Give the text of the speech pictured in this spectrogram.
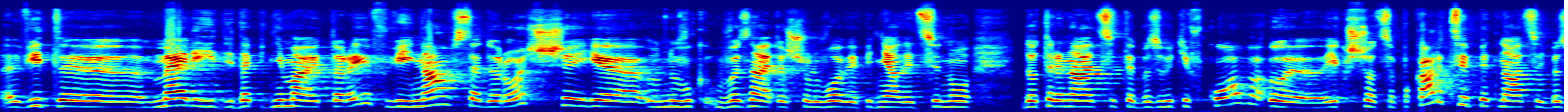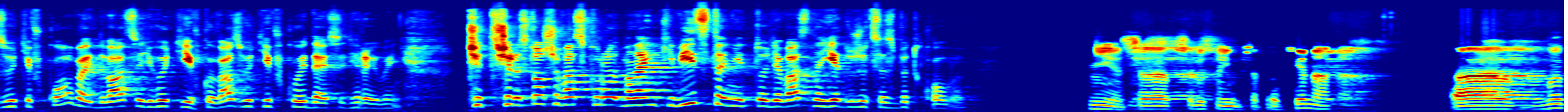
е, від е, мерії, де піднімають тариф, війна, все дорожче є. Ну, ви- знаєте, що у Львові підняли ціну до 13 безготівкова, е, якщо це по карті, 15 безготівкова і 20 готівкою. У вас готівкою 10 гривень. Чи через те, що у вас маленькі відстані, то для вас не є дуже це збитково? Ні, це абсолютно інша причина. Ми,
